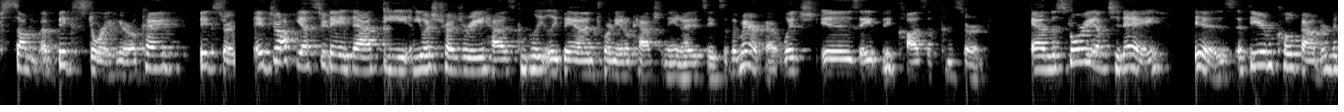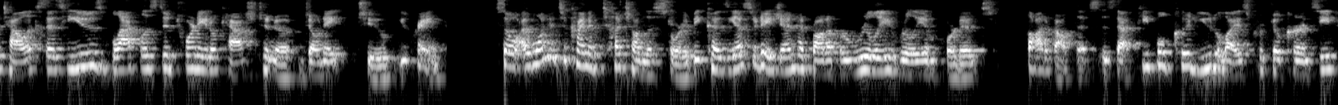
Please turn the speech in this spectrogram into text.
some a big story here, okay? Big story. It dropped yesterday that the US Treasury has completely banned tornado cash in the United States of America, which is a big cause of concern. And the story of today is Ethereum co-founder Vitalik says he used blacklisted tornado cash to no- donate to Ukraine. So I wanted to kind of touch on this story because yesterday Jen had brought up a really, really important thought about this is that people could utilize cryptocurrency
